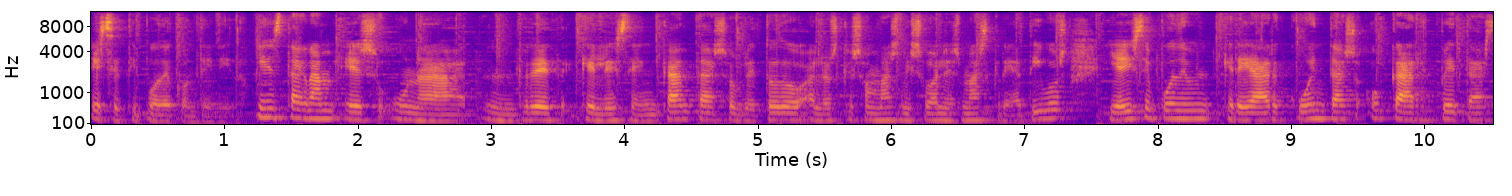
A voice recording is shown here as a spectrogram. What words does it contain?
ese tipo de contenido. Instagram es una red que les encanta, sobre todo a los que son más visuales, más creativos, y ahí se pueden crear cuentas o carpetas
